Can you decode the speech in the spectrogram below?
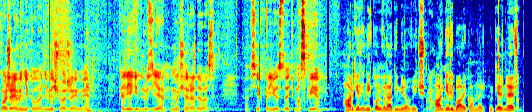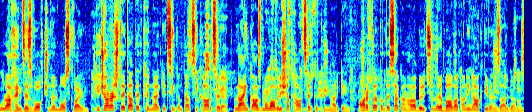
Уважаемый Николай Владимирович, уважаемые коллеги, друзья, мы очень рады вас всех приветствовать в Москве. Հարգելի Նիկոլ Վլադիմիրովիչ, հարգելի բարեկամներ, ընկերներ, ուրախ ենք ձեզ ողջունել Մոսկվայում։ Քիչ առաջ տետատետ քննարկեցինք ընթացիկ հարցերը։ Լայն կազմով ավելի շատ հարցեր կքննարկենք։ Առևտրատնտեսական հարաբերությունները բավականին ակտիվ են զարգանում։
